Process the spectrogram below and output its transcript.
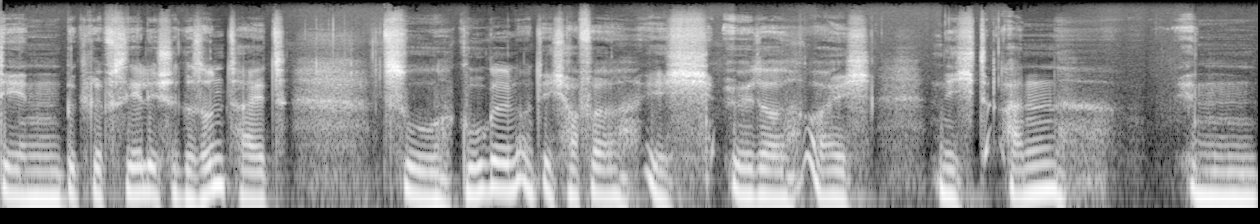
den Begriff seelische Gesundheit zu googeln und ich hoffe, ich öde euch nicht an in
